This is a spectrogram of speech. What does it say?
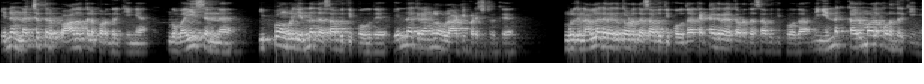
என்ன நட்சத்திர பாதத்துல பிறந்திருக்கீங்க? உங்க வயசு என்ன? இப்போ உங்களுக்கு என்ன தசாபுத்தி போகுது? என்ன கிரகங்கள் உங்களை ஆட்டி படிச்சுட்டு இருக்கு? உங்களுக்கு நல்ல கிரகத்தோட தசாபுத்தி போகுதா? கெட்ட கிரகத்தோட தசாபுத்தி போகுதா? நீங்கள் என்ன கருமாவில் பிறந்திருக்கீங்க?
